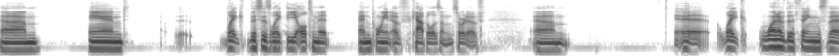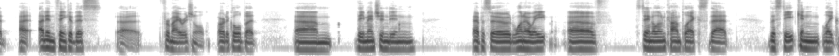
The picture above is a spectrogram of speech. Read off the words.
Um, and like this is like the ultimate endpoint of capitalism, sort of. Um, uh, like one of the things that I, I didn't think of this uh, for my original article, but um, they mentioned in episode 108 of standalone complex that the state can like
